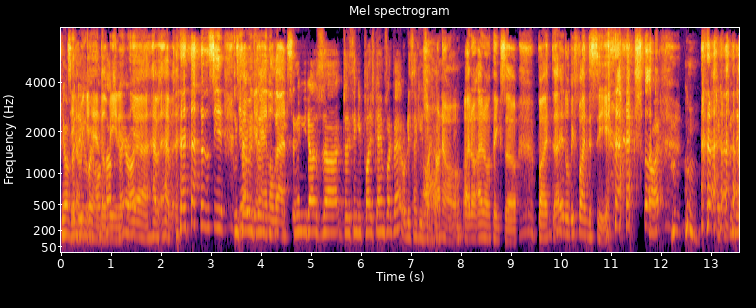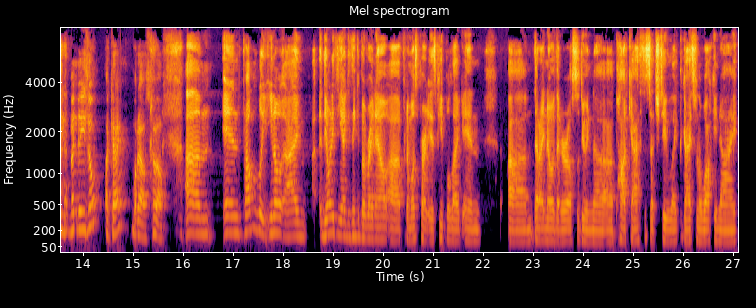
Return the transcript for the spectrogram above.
You know, see how we can handle being it. Right? Yeah, have have see, see how we can handle that. Do you think he does? Uh, do you think he plays games like that, or do you think he's oh, like? Oh no, I don't. I don't think so. But uh, it'll be fun to see. Actually. All right. Vin Diesel. Okay. What else? Who else? Um, and probably you know I the only thing I can think about right now, uh, for the most part, is people like in um, that I know that are also doing uh, podcasts and such too, like the guys from the Walking Eye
